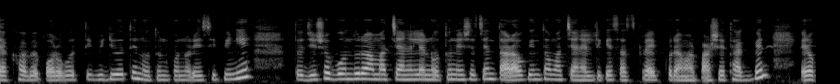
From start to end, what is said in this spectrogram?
দেখা হবে পরবর্তী ভিডিওতে নতুন কোনো রেসিপি নিয়ে। তো যেসব বন্ধুরা আমার চ্যানেলে নতুন এসেছেন, তারাও কিন্তু আমার চ্যানেলটিকে সাবস্ক্রাইব করে আমার পাশে থাকবেন। এরকম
